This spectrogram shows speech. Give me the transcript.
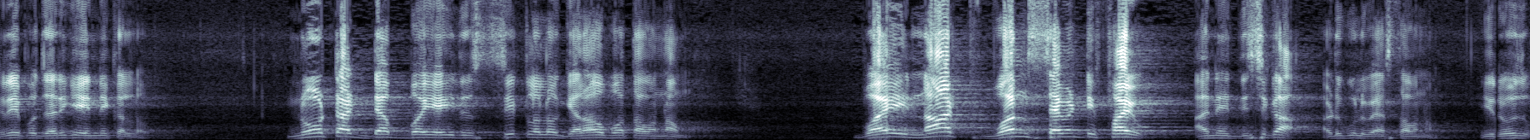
రేపు జరిగే ఎన్నికల్లో నూట డెబ్బై ఐదు సీట్లలో గెలవబోతా ఉన్నాం. Why not one seventy five అనే దిశగా అడుగులు వేస్తా ఉన్నాం. ఈరోజు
